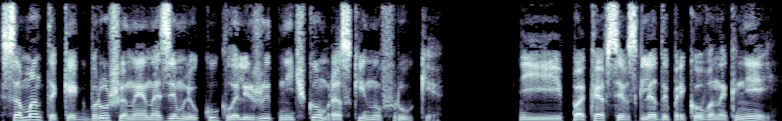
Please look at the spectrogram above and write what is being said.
Саманта, как брошенная на землю кукла, лежит ничком, раскинув руки. И пока все взгляды прикованы к ней,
